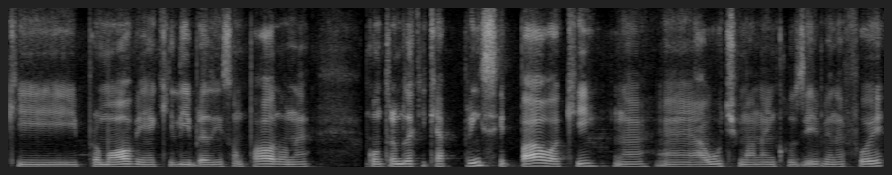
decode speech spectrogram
que promovem equilíbrios em São Paulo, né, encontramos aqui que a principal aqui, né, é, a última, né, inclusive, né, foi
